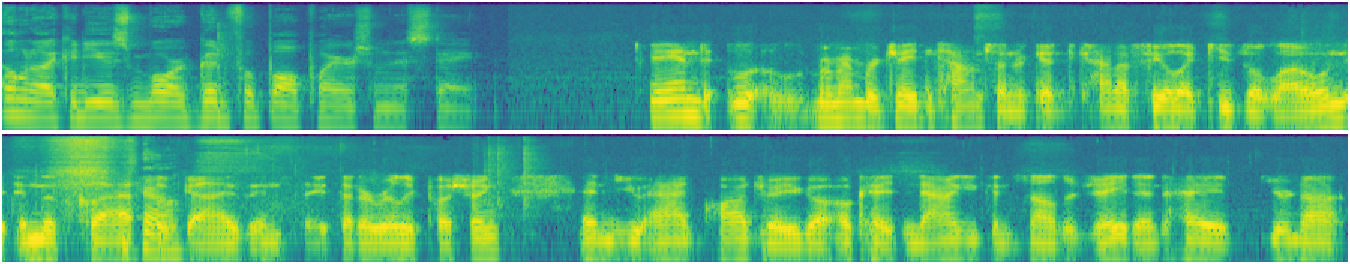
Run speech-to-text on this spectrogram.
Illinois could use more good football players from this state. And remember, Jaden Thompson could kind of feel like he's alone in this class yeah. of guys in state that are really pushing. And you add Quadre, you go, okay, now you can sell to Jaden, hey, you're not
